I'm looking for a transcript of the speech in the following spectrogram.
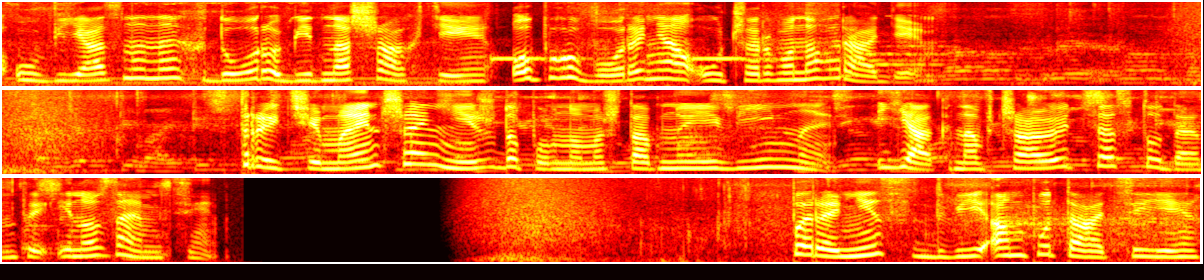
ув'язнених до робіт на шахті, обговорення у Червонограді. Втричі менше ніж до повномасштабної війни. Як навчаються студенти іноземці? Переніс дві ампутації.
